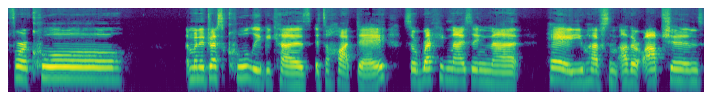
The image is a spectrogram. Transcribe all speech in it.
for a cool. I'm to dress coolly because it's a hot day." So recognizing that, hey, you have some other options.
